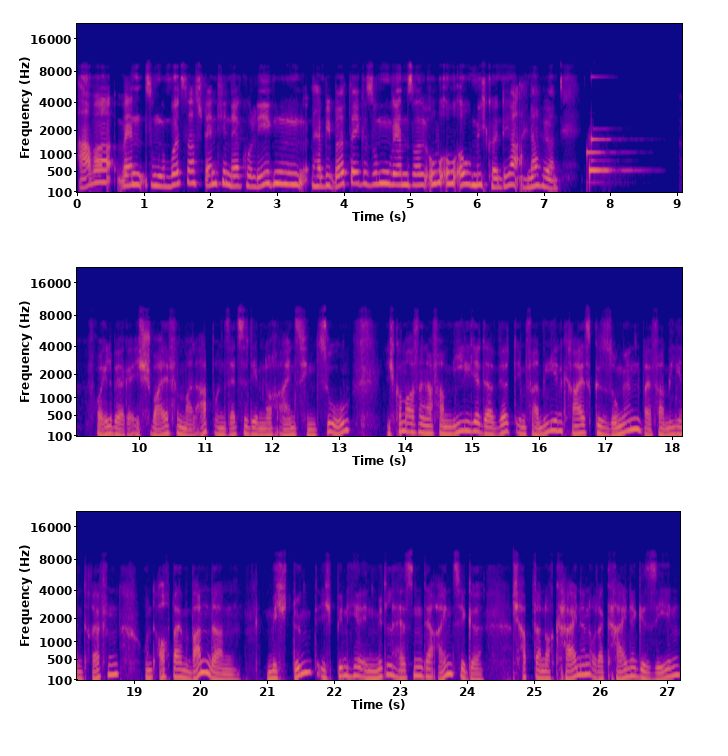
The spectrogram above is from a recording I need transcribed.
Aber wenn zum Geburtstagsständchen der Kollegen Happy Birthday gesungen werden soll, oh, oh, oh, mich könnte ja einer hören. Frau Hilberger, ich schweife mal ab und setze dem noch eins hinzu. Ich komme aus einer Familie, da wird im Familienkreis gesungen, bei Familientreffen und auch beim Wandern. Mich dünkt, ich bin hier in Mittelhessen der Einzige. Ich habe da noch keinen oder keine gesehen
